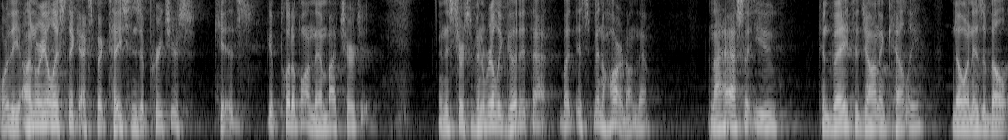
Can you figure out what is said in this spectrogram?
or the unrealistic expectations that preachers' kids get put upon them by churches. And this church has been really good at that, but it's been hard on them. And I ask that you convey to John and Kelly, Noah and Isabel,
